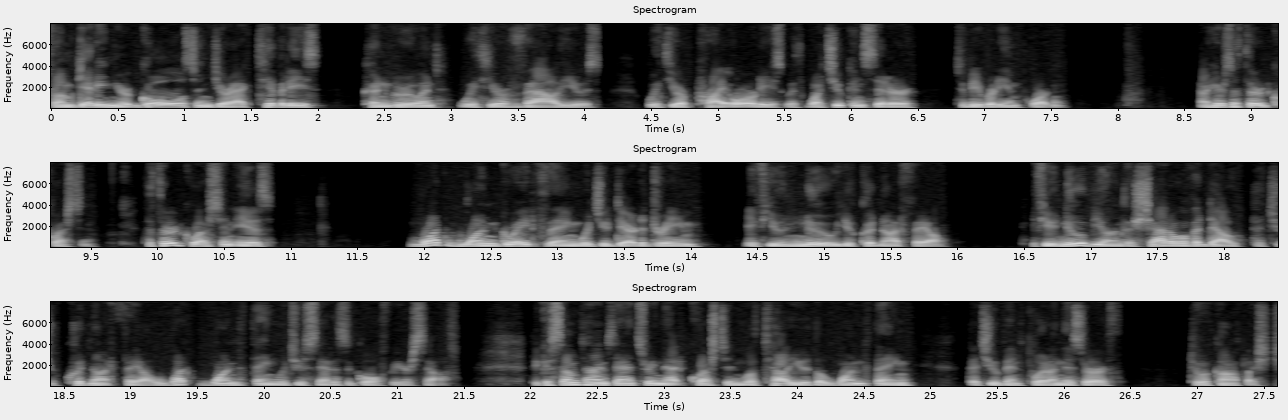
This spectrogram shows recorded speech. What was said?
from getting your goals and your activities congruent with your values, with your priorities, with what you consider to be really important. Now, here's a third question. The third question is, what one great thing would you dare to dream if you knew you could not fail? If you knew beyond a shadow of a doubt that you could not fail, what one thing would you set as a goal for yourself? Because sometimes answering that question will tell you the one thing that you've been put on this earth to accomplish.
